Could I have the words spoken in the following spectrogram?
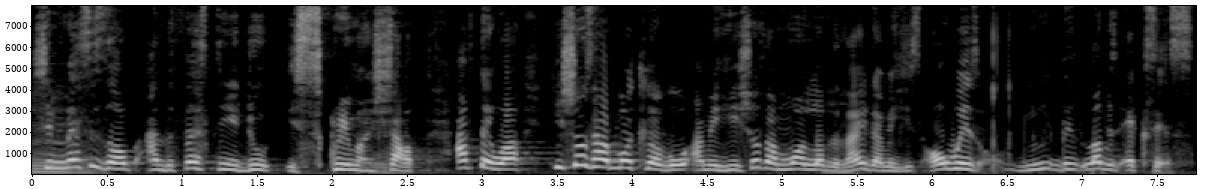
she mm. messes up, and the first thing you do is scream and shout. After a while, he shows how much love. I mean, he shows how more love than mm. I do. I mean, he's always the love is excess.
